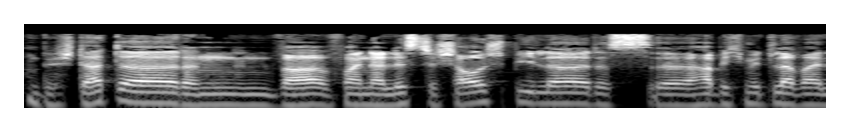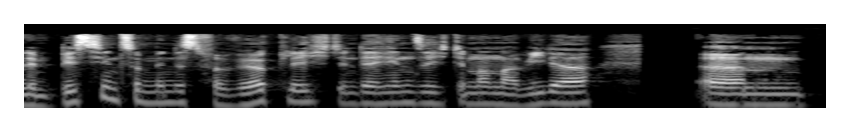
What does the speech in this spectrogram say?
Bestatter, dann war auf meiner Liste Schauspieler. Das äh, habe ich mittlerweile ein bisschen zumindest verwirklicht in der Hinsicht immer mal wieder. Ähm,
